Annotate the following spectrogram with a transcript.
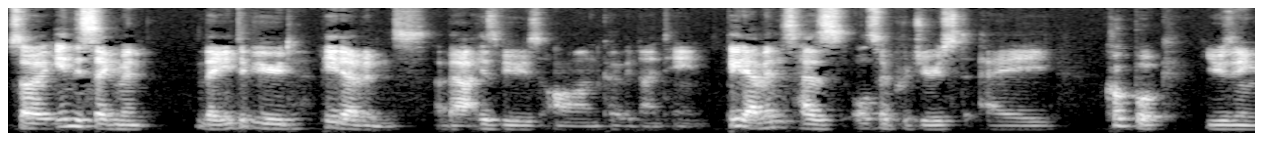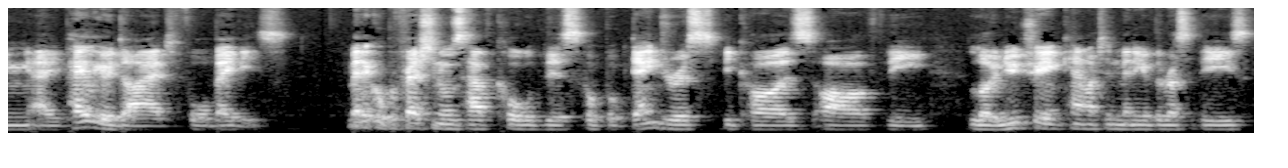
So in this segment, they interviewed Pete Evans about his views on COVID-19. Pete Evans has also produced a cookbook using a paleo diet for babies. Medical professionals have called this cookbook dangerous because of the low nutrient count in many of the recipes,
